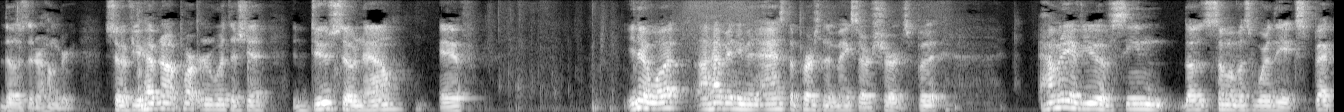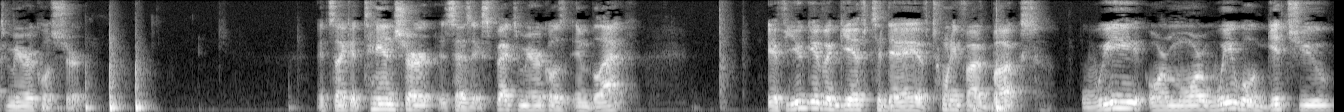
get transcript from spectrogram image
those that are hungry so if you have not partnered with us yet do so now if you know what? I haven't even asked the person that makes our shirts, but how many of you have seen those some of us wear the expect miracles shirt? It's like a tan shirt. It says expect miracles in black. If you give a gift today of 25 bucks, we or more, we will get you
